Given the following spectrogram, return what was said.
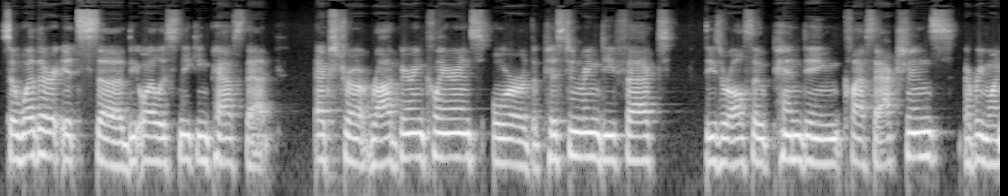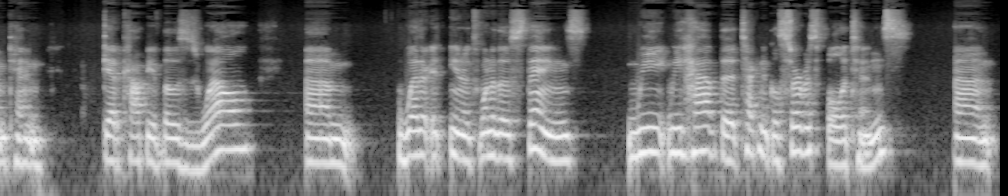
So whether it's uh, the oil is sneaking past that extra rod bearing clearance or the piston ring defect, these are also pending class actions. Everyone can get a copy of those as well. Um, whether it, you know, it's one of those things. We we have the technical service bulletins um,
